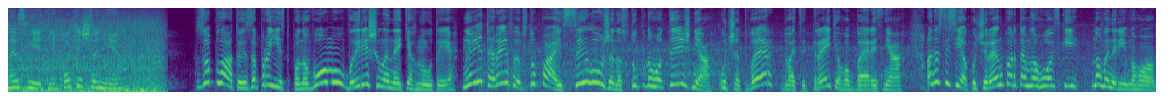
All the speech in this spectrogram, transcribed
не згідні. Поки що ні. З оплатою за проїзд по-новому вирішили не тягнути. Нові тарифи вступають в силу вже наступного тижня, у четвер, 23 березня. Анастасія Кучеренко, Артем Лаговський. Новини Рівного.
